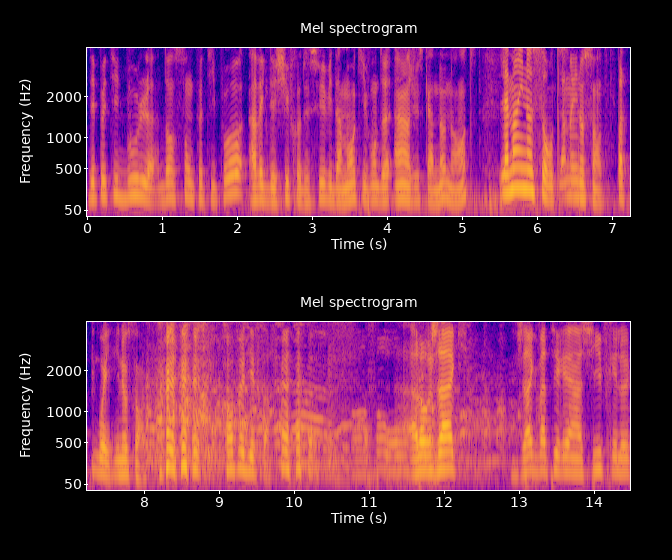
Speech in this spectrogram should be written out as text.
des petites boules dans son petit pot avec des chiffres dessus évidemment qui vont de 1 jusqu'à 90. La main innocente. La main innocente. Pas de- Oui, innocente. On peut dire ça. Alors Jacques, Jacques va tirer un chiffre et le,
